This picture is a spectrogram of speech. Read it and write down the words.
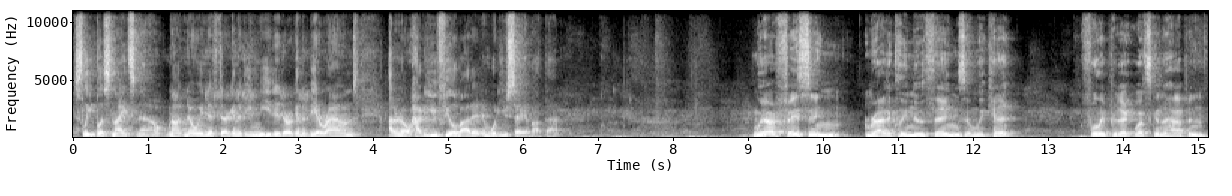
sleepless nights now, not knowing if they're going to be needed or going to be around. I don't know. How do you feel about it, and what do you say about that? We are facing radically new things, and we can't fully predict what's going to happen.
